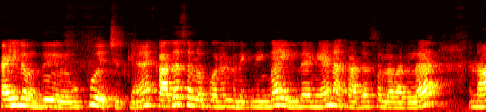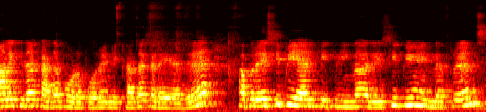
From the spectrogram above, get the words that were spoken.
கையில் வந்து உப்பு வச்சுருக்கேன். கதை சொல்ல போகிறேன்னு நினைக்கிறீங்களா? இல்லைங்க நான் கதை சொல்ல வரல. நாளைக்கு தான் கதை போட போகிறேன் இன்றைக்கி கதை கிடையாது. அப்போ ரெசிபி யான்னு கேட்குறீங்களா ரெசிபியும் இல்லை ஃப்ரெண்ட்ஸ்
